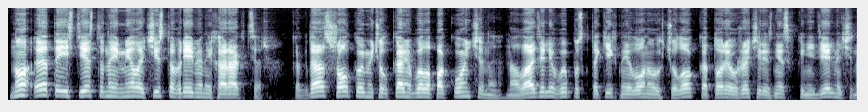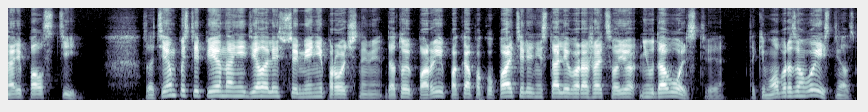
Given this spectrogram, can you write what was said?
Но это, естественно, имело чисто временный характер. Когда с шелковыми чулками было покончено, наладили выпуск таких нейлоновых чулок, которые уже через несколько недель начинали ползти. Затем постепенно они делались все менее прочными, до той поры, пока покупатели не стали выражать свое неудовольствие. Таким образом выяснилось,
